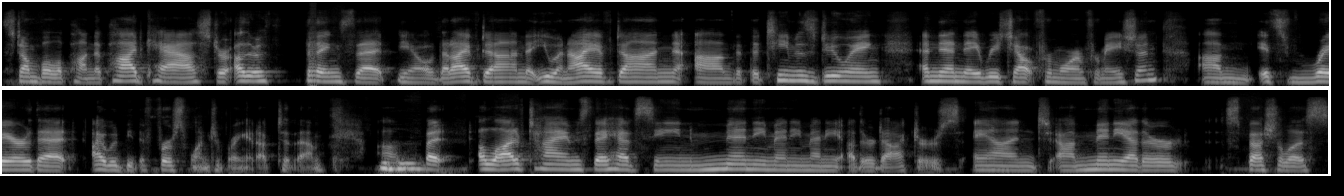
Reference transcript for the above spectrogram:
stumble upon the podcast or other things that you know that I've done, that you and I have done, um, that the team is doing, and then they reach out for more information. Um, it's rare that I would be the first one to bring it up to them, um, mm-hmm. but a lot of times they have seen many, many, many other doctors and uh, many other specialists.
